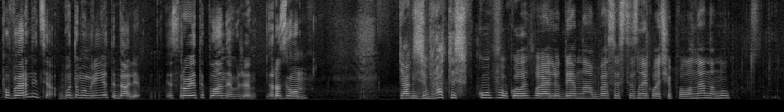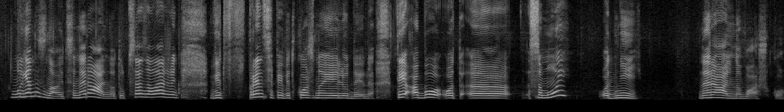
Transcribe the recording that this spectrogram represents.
Повернеться, будемо мріяти далі строїти плани вже разом. Як зібратись в купу, коли твоя людина безвісти зникла чи полонена? Ну, ну я не знаю, це нереально. Тут все залежить від, в принципі, від кожної людини. Ти або от е, самой одній нереально важко.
